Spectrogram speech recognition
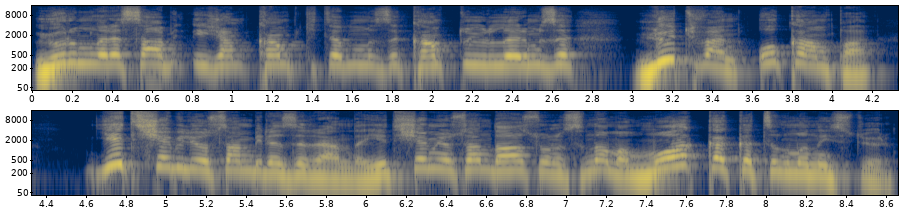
Yorumlara sabitleyeceğim kamp kitabımızı, kamp duyurularımızı. Lütfen o kampa yetişebiliyorsan 1 Haziran'da, yetişemiyorsan daha sonrasında ama muhakkak katılmanı istiyorum.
